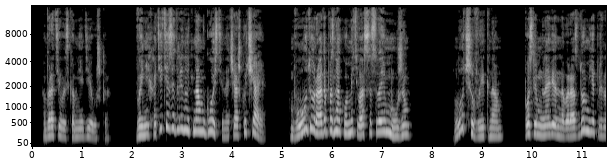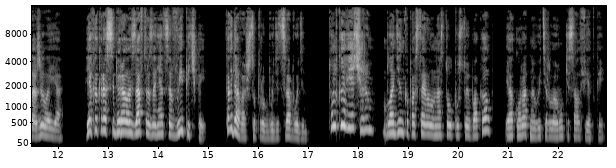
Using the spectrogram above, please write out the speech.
— обратилась ко мне девушка. — Вы не хотите заглянуть нам в гости на чашку чая? Буду рада познакомить вас со своим мужем. — Лучше вы к нам. После мгновенного раздумья предложила я. Я как раз собиралась завтра заняться выпечкой. Когда ваш супруг будет свободен? — Только вечером. Блондинка поставила на стол пустой бокал и аккуратно вытерла руки салфеткой.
